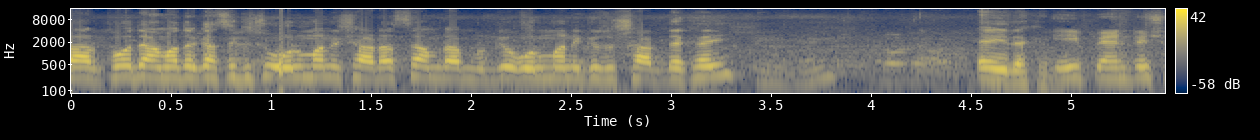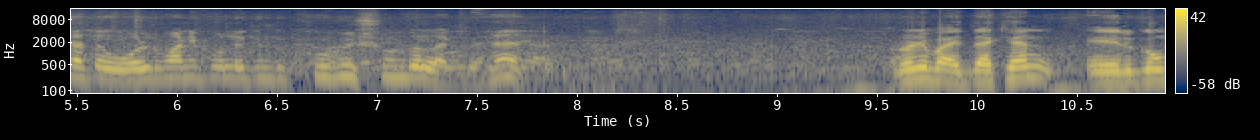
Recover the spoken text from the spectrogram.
তারপরে আমাদের কাছে কিছু ওলমানি শার্ট আছে আমরা আপনাকে ওলমানি কিছু শার্ট দেখাই। এই দেখেন। এই প্যান্টের সাথে ওল্ড মানি পরলে কিন্তু খুবই সুন্দর লাগবে হ্যাঁ। রনি ভাই দেখেন এরকম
